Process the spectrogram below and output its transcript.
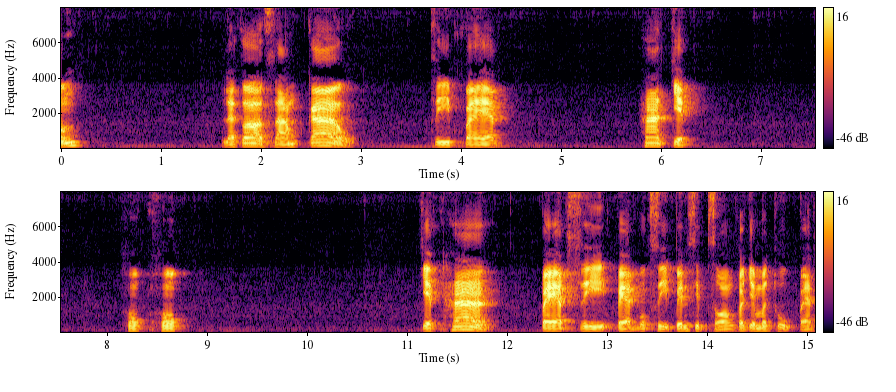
งแล้วก็สามเก้าสี่แปดห้าเจ็ดหกหกเจ็ดห้า แปดสี่แปดบวกสี่เป็นสิบสองก็จะมาถูกแปด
